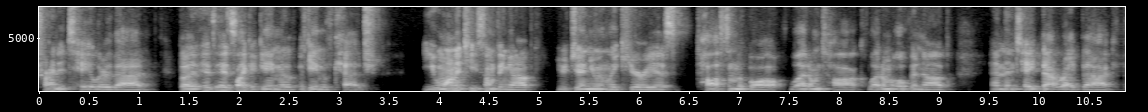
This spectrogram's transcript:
trying to tailor that. But it's, it's like a game of a game of catch. You want to tee something up, you're genuinely curious, toss them the ball, let them talk, let them open up, and then take that right back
